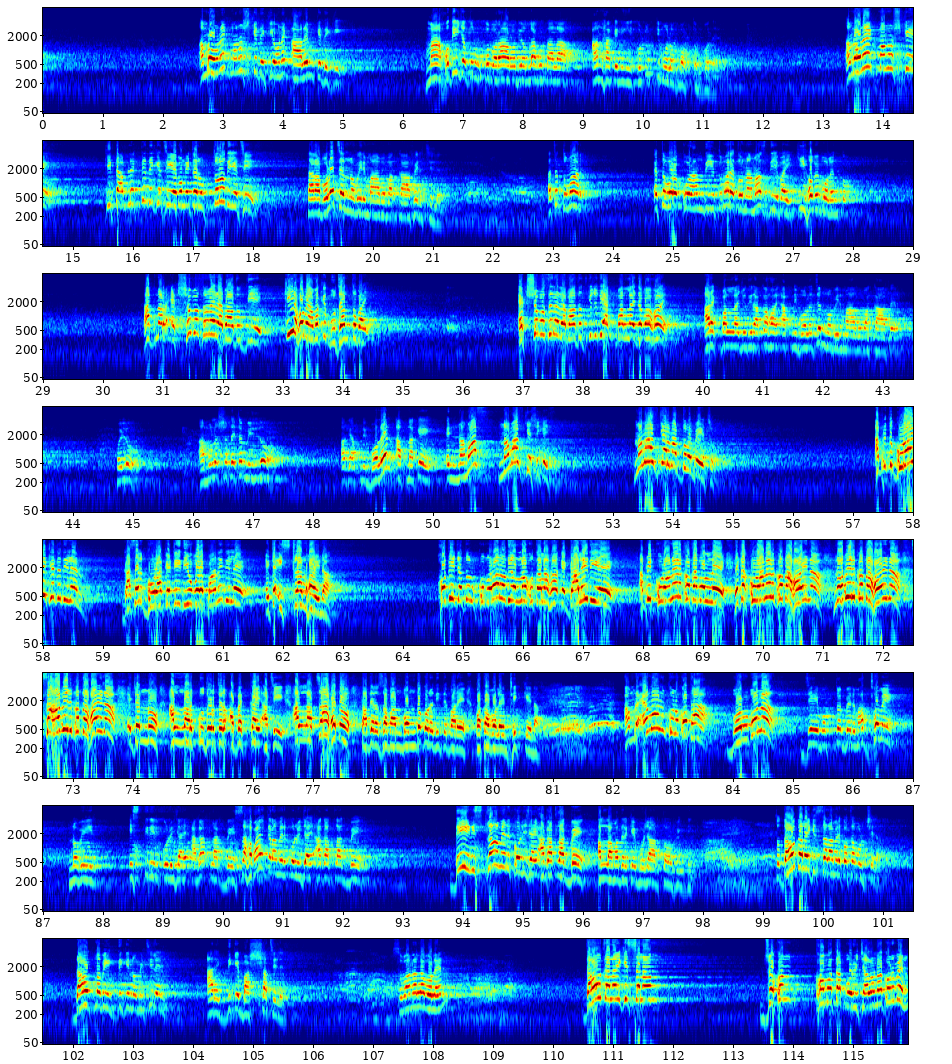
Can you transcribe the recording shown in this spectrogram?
আমরা অনেক মানুষকে দেখি, অনেক আলেমকে দেখি। মা হদিজাতুল কবরা রাদিয়াল্লাহু তাআলা আনহাকে নিয়ে কটুক্তিমূলক বক্তব্য দেয়। আমরা অনেক মানুষকে কিতাব লিখতে দেখেছি এবং এটার উত্তরও দিয়েছি। তারা বলেছেন, নবীর মা বাবা কাফের ছিলেন। আচ্ছা তোমার এত বড় কোরআন দিয়ে, তোমার এত নামাজ দিয়ে ভাই, কি হবে বলেন তো? আপনার একশো বছরের আবাদত দিয়ে কি হবে আমাকে বুঝান তো ভাই? একশো বছরের আবাদতকে যদি এক পাল্লায় দেওয়া হয় আর এক পাল্লায় যদি রাখা হয়, আপনি বলেছেন নবীর মা বাবা কাফের। হইল? আমলের সাথে এটা মিলল? আগে আপনি বলেন, আপনাকে এই নামাজ নামাজ কে শিখেছে নামাজ কার মাধ্যমে পেয়েছ। আপনি তো গোড়াই কেটে দিলেন। গাছের গোড়া কেটে দিয়ে উপরে পানি দিলে এটা ইসলাম হয় না। গালি দিয়ে আপনি কোরআনের কথা বললে এটা কোরআনের কথা হয় না, নবীর কথা হয় না, সাহাবীর কথা হয় না। এজন্য আল্লাহর কুদরতের অপেক্ষায় আছি। আল্লাহ চাহে তো তাদের জবান বন্ধ করে দিতে পারে। কথা বলেন ঠিক কিনা? আমরা এমন কোন কথা বলব না যে বক্তব্যের মাধ্যমে নবীর স্ত্রীর কলিজায় আঘাত লাগবে সাহাবাই কারামের কলিজায় আঘাত লাগবে, দিন ইসলামের কলিজায় আঘাত লাগবে। আল্লাহ আমাদেরকে বোঝার তৌফিক দিক। তো দাউদ আলাইহ ইসলামের কথা বলছিলাম। দাউদ নবী একদিকে নবী ছিলেন, আর একদিকে বাদশাহ ছিলেন। সুবান আল্লাহ বলেন, দাউদ আলাইহ ইসলাম যখন ক্ষমতা পরিচালনা করবেন,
